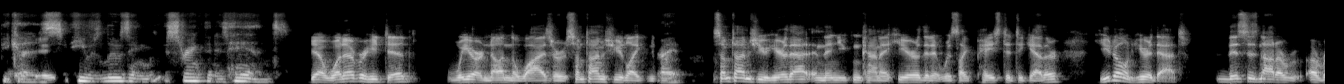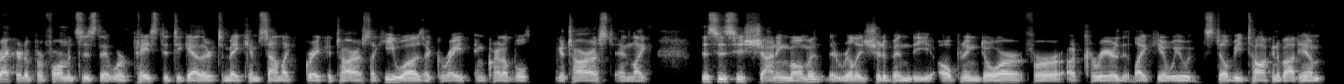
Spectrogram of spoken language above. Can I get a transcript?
because he was losing strength in his hands. Yeah, whatever he did, we are none the wiser. Sometimes you like, right? Sometimes you hear that, and then you can kind of hear that it was like pasted together. You don't hear that. This is not a, a record of performances that were pasted together to make him sound like a great guitarist. Like he was a great, incredible guitarist and like this is his shining moment that really should have been the opening door for a career that like you know we would still be talking about him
